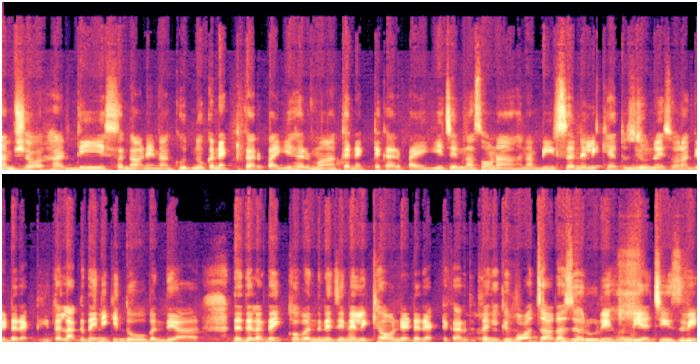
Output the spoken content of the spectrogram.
ਆਮ ਸ਼ੋਰ ਹਰ ਧੀ ਇਸ ਗਾਣੇ ਨਾਲ ਖੁਦ ਨੂੰ ਕਨੈਕਟ ਕਰ ਪਾਏਗੀ ਹਰ ਮਾਂ ਕਨੈਕਟ ਕਰ ਪਾਏਗੀ ਜਿੰਨਾ ਸੋਹਣਾ ਹਨਾ ਬੀਰ ਸਰ ਨੇ ਲਿਖਿਆ ਤੁਸੀਂ ਉਹਨਾਂ ਹੀ ਸੋਹਣਾ ਕਿ ਡਾਇਰੈਕਟ ਕੀਤਾ ਲੱਗਦਾ ਹੀ ਨਹੀਂ ਕਿ ਦੋ ਬੰਦਿਆਂ ਦੇ ਦੇ ਲੱਗਦਾ ਇੱਕੋ ਬੰਦੇ ਨੇ ਜਿਹਨੇ ਲਿਖਿਆ ਉਹਨੇ ਡਾਇਰੈਕਟ ਕਰ ਦਿੱਤਾ ਕਿਉਂਕਿ ਬਹੁਤ ਜ਼ਿਆਦਾ ਜ਼ਰੂਰੀ ਹੁੰਦੀ ਹੈ ਚੀਜ਼ ਵੀ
